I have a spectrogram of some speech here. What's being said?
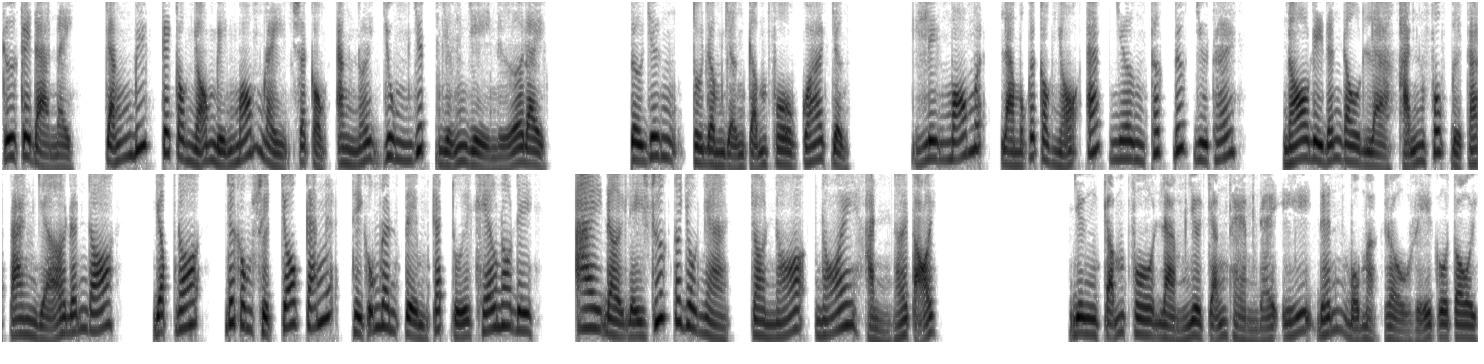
Cứ cái đà này, chẳng biết cái con nhỏ miệng móm này sẽ còn ăn nói dung dích những gì nữa đây. Tự dưng tôi đồng giận cẩm phô quá chừng. Liên móm là một cái con nhỏ ác nhân thất đức như thế. Nó đi đến đâu là hạnh phúc người ta tan dở đến đó. Gặp nó nếu không suyệt chó cắn thì cũng nên tìm cách đuổi khéo nó đi. Ai đời lại rước nó vô nhà cho nó nói hành nói tỏi. Nhưng Cẩm Phô làm như chẳng thèm để ý đến bộ mặt rầu rĩ của tôi.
